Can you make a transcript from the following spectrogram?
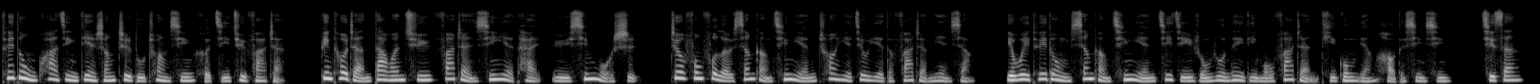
推动跨境电商制度创新和集聚发展，并拓展大湾区发展新业态与新模式。这丰富了香港青年创业就业的发展面向，也为推动香港青年积极融入内地谋发展提供良好的信心。其三，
